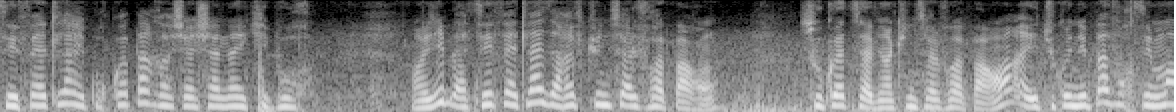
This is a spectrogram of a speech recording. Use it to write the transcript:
ces fêtes-là et pourquoi pas Rosh Hashanah et Kippour On dit bah ces fêtes-là, elles arrivent qu'une seule fois par an. Soukot, ça vient qu'une seule fois par an et tu connais pas forcément,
